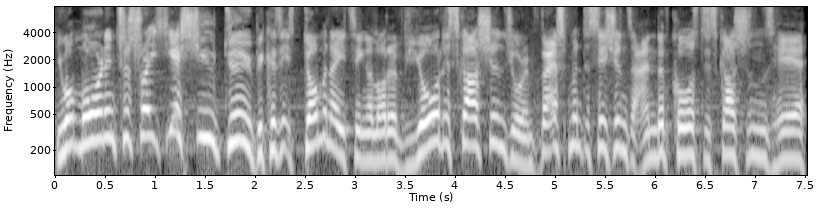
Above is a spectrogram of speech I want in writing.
You want more on interest rates? Yes, you do, because it's dominating a lot of your discussions, your investment decisions, and of course discussions here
